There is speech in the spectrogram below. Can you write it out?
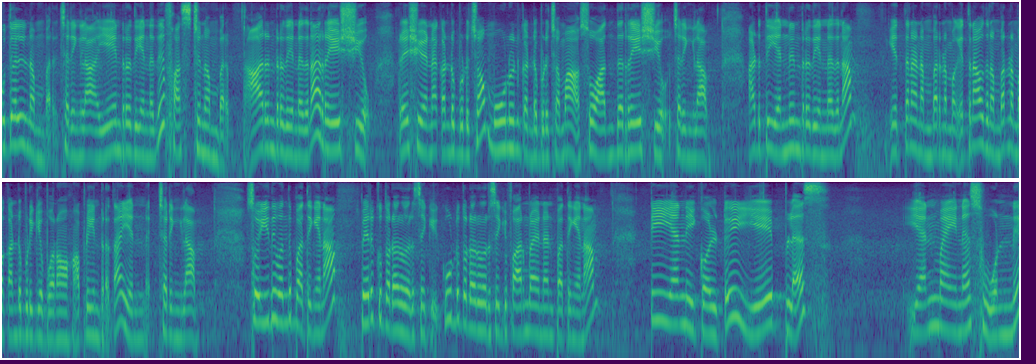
முதல் நம்பர் சரிங்களா? ஏன்றது என்னது? ஃபஸ்ட்டு நம்பர் ஆறுன்றது என்னதுன்னா ரேஷியோ ரேஷியோ என்ன கண்டுபிடிச்சோம்? மூணுன்னு கண்டுபிடிச்சோமா? ஸோ அந்த ரேஷியோ சரிங்களா? அடுத்து என்னன்றது என்னதுன்னா எத்தனை நம்பர் நம்ம எத்தனாவது நம்பர் நம்ம கண்டுபிடிக்க போகிறோம் அப்படின்றது தான் எண் சரிங்களா? ஸோ இது வந்து பார்த்திங்கன்னா பெருக்கு தொடர் வரிசைக்கு கூட்டு தொடர் வரிசைக்கு ஃபார்முலா என்னன்னு பார்த்தீங்கன்னா TN equal to A plus N minus ஒன்று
